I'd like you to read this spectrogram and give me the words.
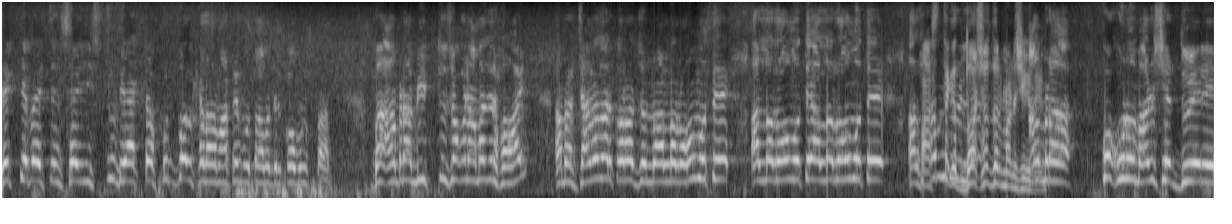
দেখতে পাচ্ছেন সেই স্টুডিও একটা ফুটবল খেলার মাঠের মতো আমাদের কবরস্থান। বা আমরা মৃত্যু যখন আমাদের হয় আমরা জানাজার করার জন্য আল্লাহ রহমতে আল্লাহ রহমতে আল্লাহ রহমতে দশ হাজার মানুষ আমরা কখনো মানুষের দুয়ারে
